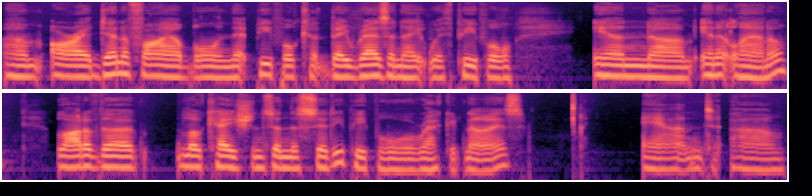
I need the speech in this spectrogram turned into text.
um, are identifiable and that people can, they resonate with people in um, in Atlanta. A lot of the locations in the city people will recognize, and um,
